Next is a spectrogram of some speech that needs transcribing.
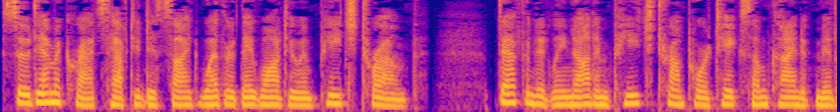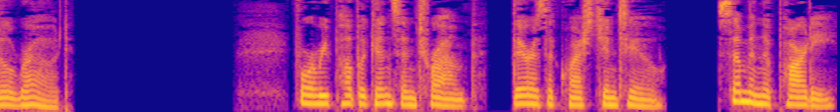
So Democrats have to decide whether they want to impeach Trump definitely not impeach Trump or take some kind of middle road. For Republicans and Trump, there is a question too. Some in the party,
